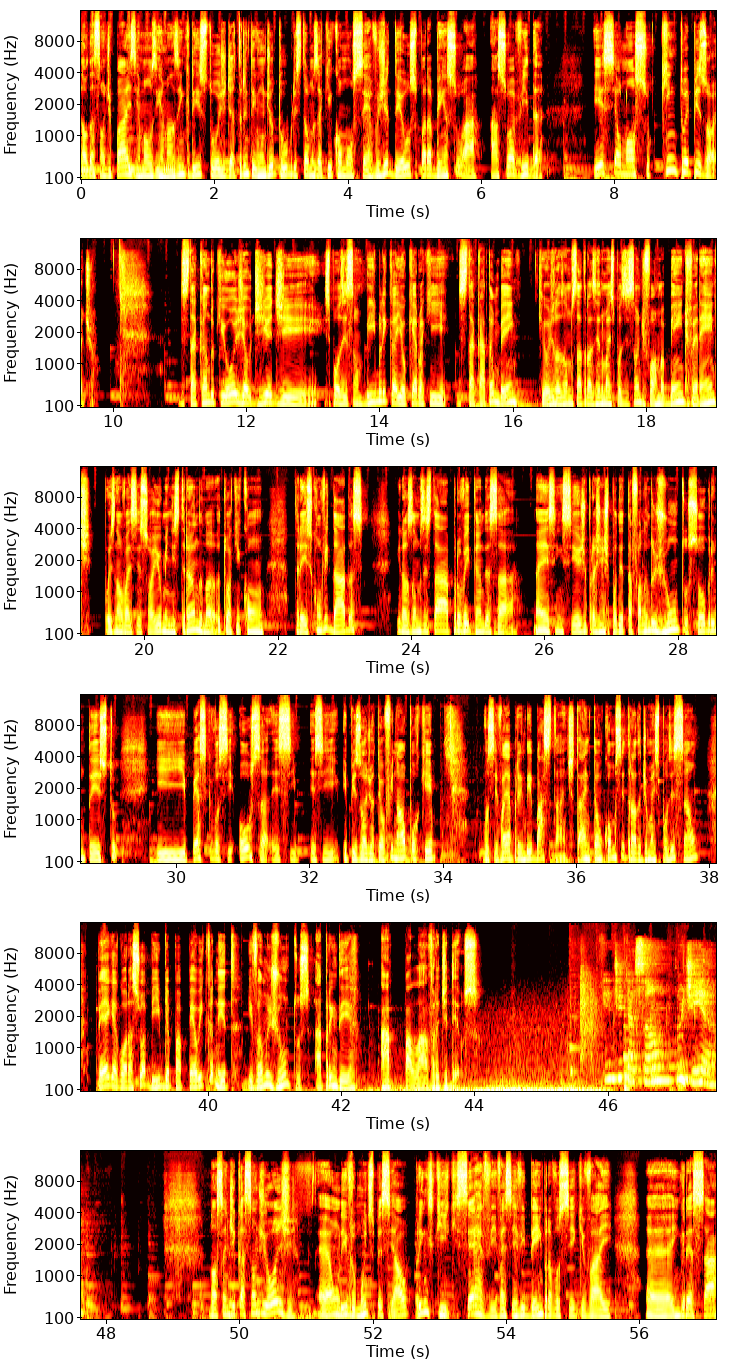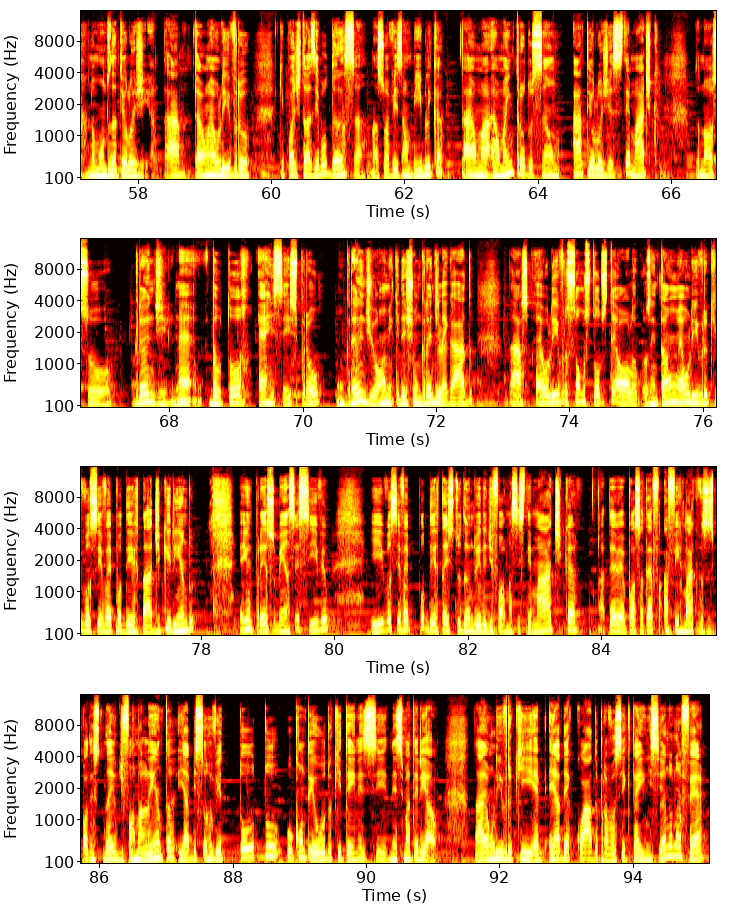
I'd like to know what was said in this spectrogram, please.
Saudação de paz, irmãos e irmãs em Cristo. Hoje, dia 31 de outubro, estamos aqui como servos de Deus para abençoar a sua vida. Esse é o nosso quinto episódio. Destacando que hoje é o dia de exposição bíblica e eu quero aqui destacar também que hoje nós vamos estar trazendo uma exposição de forma bem diferente, pois não vai ser só eu ministrando, eu estou aqui com três convidadas e nós vamos estar aproveitando essa né, esse ensejo para a gente poder estar tá falando junto sobre um texto. E peço que você ouça esse, esse episódio até o final, porque você vai aprender bastante, tá? Então, como se trata de uma exposição, pegue agora a sua Bíblia, papel e caneta e vamos juntos aprender a palavra de Deus. Indicação do dia. Nossa indicação de hoje é um livro muito especial, que, que serve, vai servir bem para você que vai é, ingressar no mundo da teologia, tá? Então é um livro que pode trazer mudança na sua visão bíblica, tá? É uma, é uma introdução à teologia sistemática do nosso grande, né, doutor R.C. Sproul, um grande homem que deixou um grande legado. Tá? É o livro Somos Todos Teólogos. Então é um livro que você vai poder estar tá adquirindo em um preço bem acessível e você vai poder estar tá estudando ele de forma sistemática. Até eu posso até afirmar que vocês podem estudar ele de forma lenta e absorver todo o conteúdo que tem nesse, nesse material. Tá? É um livro que é, é adequado para você que está iniciando na fé,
